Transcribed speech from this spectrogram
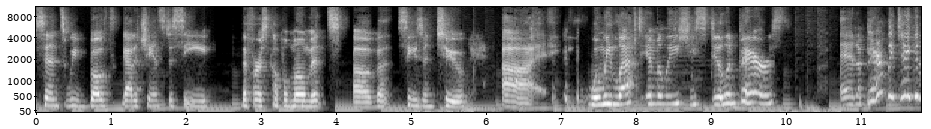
sense, we both got a chance to see the first couple moments of season two. Uh, when we left Emily, she's still in Paris and apparently taking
